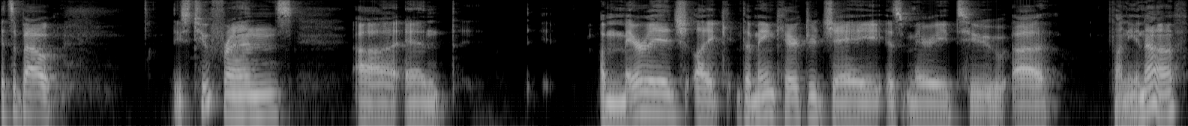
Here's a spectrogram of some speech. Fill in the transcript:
it's about these two friends, uh, and a marriage. Like the main character Jay is married to, uh, funny enough,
